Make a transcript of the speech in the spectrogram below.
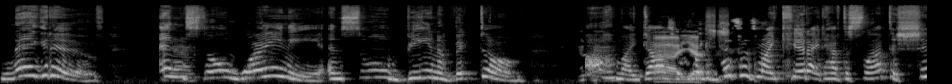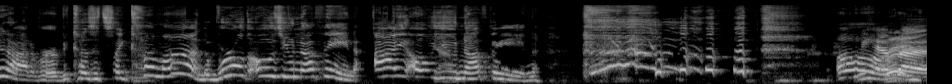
negative and Yeah. so whiny and so being a victim. Oh my gosh. Ah, Like, if this was my kid, I'd have to slap the shit out of her because it's like, come on, the world owes you nothing. I owe you nothing. oh, we have Right. uh,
